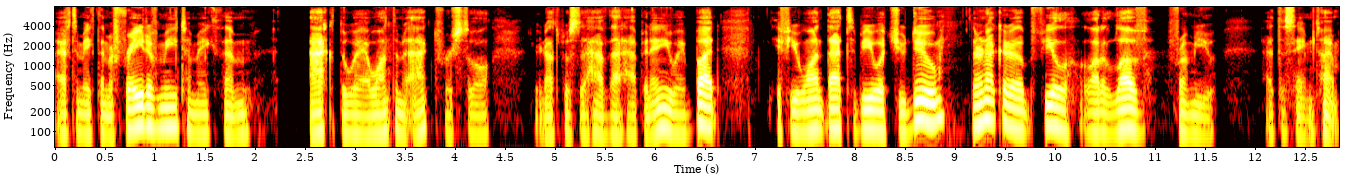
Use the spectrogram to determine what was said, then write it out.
I have to make them afraid of me to make them act the way I want them to act, first of all, you're not supposed to have that happen anyway. But if you want that to be what you do, they're not going to feel a lot of love from you at the same time.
